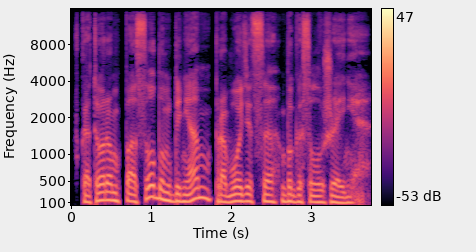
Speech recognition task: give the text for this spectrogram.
в котором по особым дням проводятся богослужения.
